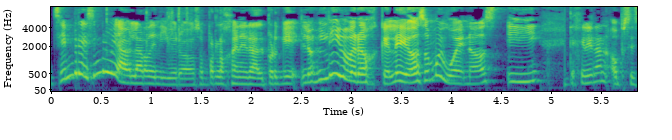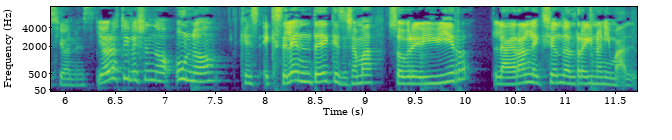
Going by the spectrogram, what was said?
Siempre, siempre voy a hablar de libros, o por lo general, porque los libros que leo son muy buenos y te generan obsesiones. Y ahora estoy leyendo uno que es excelente, que se llama Sobrevivir la gran lección del reino animal.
